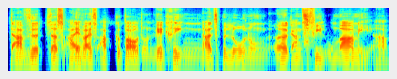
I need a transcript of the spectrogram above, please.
Da wird das Eiweiß abgebaut und wir kriegen als Belohnung äh, ganz viel Umami. Ja.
